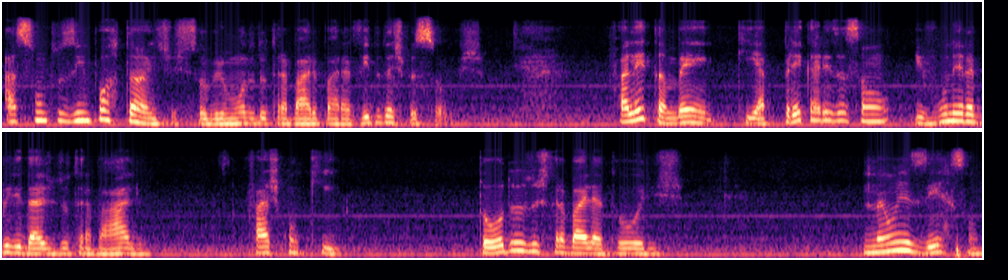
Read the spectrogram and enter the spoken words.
assuntos importantes sobre o mundo do trabalho para a vida das pessoas. Falei também que a precarização e vulnerabilidade do trabalho faz com que todos os trabalhadores não exerçam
